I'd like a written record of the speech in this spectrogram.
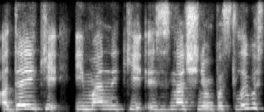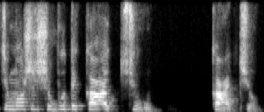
а деякі іменники зі значенням пасливості може ще бути Катю. Катю.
